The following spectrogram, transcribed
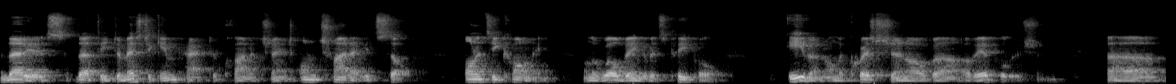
And that is that the domestic impact of climate change on China itself, on its economy, on the well being of its people, even on the question of, uh, of air pollution, uh,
